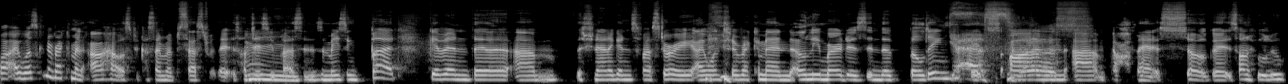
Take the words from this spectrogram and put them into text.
Well, I was going to recommend Our House because I'm obsessed with it. It's on Disney Mm. Plus and it's amazing. But given the um, the shenanigans of our story, I want to recommend Only Murders in the Building. Yes, it's on. yes. Um, oh man, it's so good. It's on Hulu,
